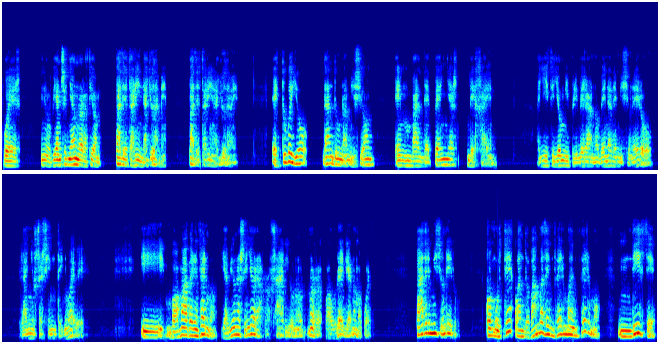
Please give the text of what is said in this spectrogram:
pues os voy a enseñar una oración. Padre Tarín, ayúdame. Padre Tarín, ayúdame. Estuve yo dando una misión en Valdepeñas de Jaén. Allí hice yo mi primera novena de misionero el año 69. Y vamos a ver enfermos. Y había una señora, Rosario, no, Aurelia, no me acuerdo. Padre misionero, como usted cuando vamos de enfermo a enfermo, dice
